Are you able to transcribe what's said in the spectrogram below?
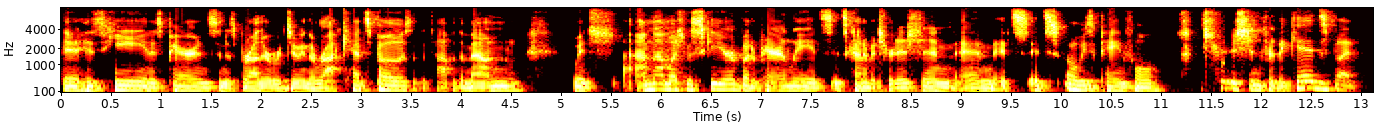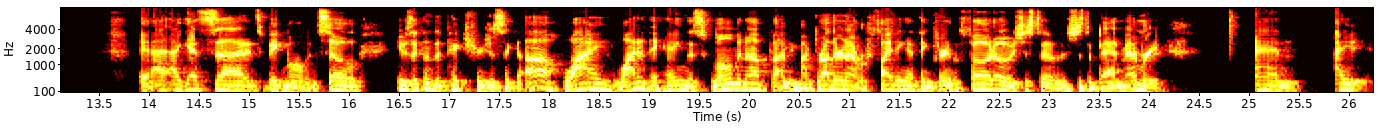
his he and his parents and his brother were doing the Rockettes pose at the top of the mountain, which I'm not much of a skier, but apparently it's it's kind of a tradition, and it's it's always a painful tradition for the kids, but I, I guess uh, it's a big moment. So he was looking at the picture and just like, oh, why why did they hang this moment up? I mean, my brother and I were fighting, I think, during the photo. It was just a it was just a bad memory. And I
